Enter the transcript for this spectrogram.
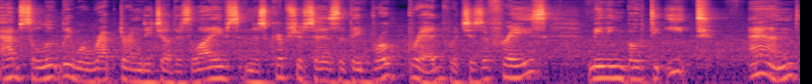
absolutely were wrapped around each other's lives, and the scripture says that they broke bread, which is a phrase meaning both to eat and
